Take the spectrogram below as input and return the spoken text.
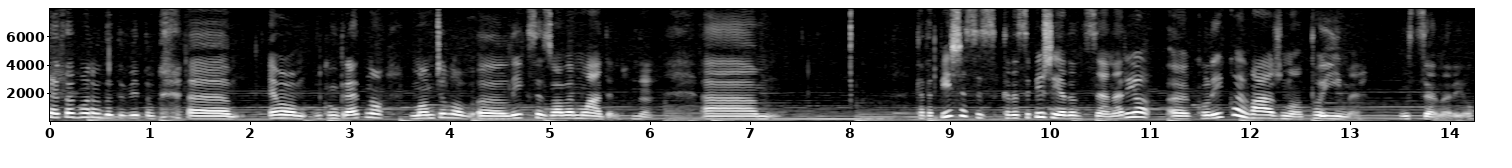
E, sad moram da te pitam. E, evo, konkretno, Momčilov e, lik se zove Mladen. Da. A, kada, piše se, kada se piše jedan scenario, koliko je važno to ime u scenariju?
